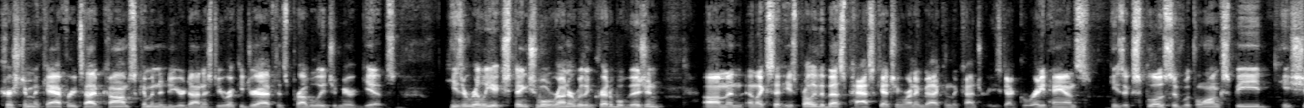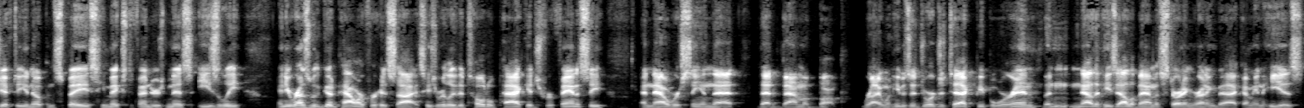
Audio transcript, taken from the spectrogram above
Christian McCaffrey type comps coming into your dynasty rookie draft, it's probably Jahmyr Gibbs. He's a really instinctual runner with incredible vision. Um, and, and like I said, he's probably the best pass catching running back in the country. He's got great hands. He's explosive with long speed. He's shifty in open space. He makes defenders miss easily, and he runs with good power for his size. He's really the total package for fantasy. And now we're seeing that that Bama bump. Right when he was at Georgia Tech, people were in, but now that he's Alabama's starting running back, I mean, he has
